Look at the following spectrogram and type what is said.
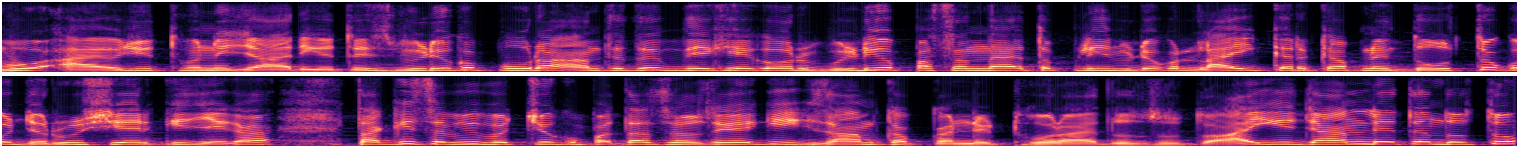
वो आयोजित होने जा रही है। तो इस वीडियो को पूरा अंत तक देखिएगा और वीडियो पसंद आए तो प्लीज़ वीडियो को लाइक करके अपने दोस्तों को ज़रूर शेयर कीजिएगा, ताकि सभी बच्चों को पता चल सके कि एग्ज़ाम कब कंडक्ट हो रहा है। दोस्तों तो आइए जान लेते हैं दोस्तों,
